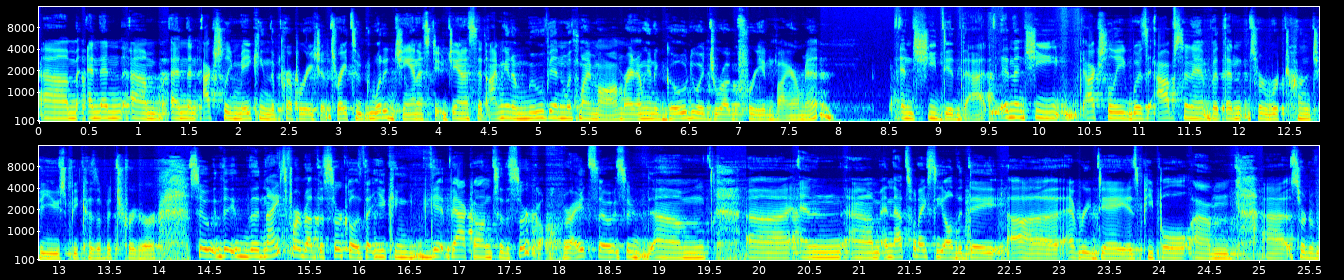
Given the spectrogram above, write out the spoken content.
um, and then um, and then actually making the preparations right? So what did Janice do? Janice said I'm going to move in with my mom right? I'm going to go to a drug-free environment and she did that. And then she actually was abstinent but then sort of returned to use because of a trigger. So the the nice part about the circle is that you can get back onto the circle right? So so um, uh, and um, and that's what I see all the day uh, every day is people um, uh, sort of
